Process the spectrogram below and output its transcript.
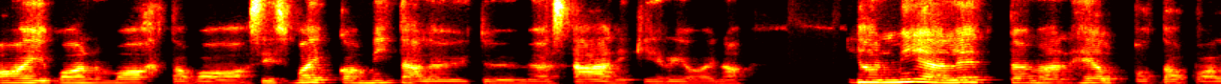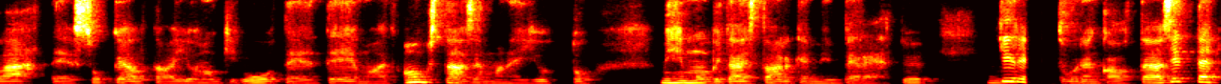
aivan mahtavaa. Siis vaikka mitä löytyy myös äänikirjoina. Ihan mielettömän helppo tapa lähteä sukeltaa johonkin uuteen teemaan, että onko tämä semmoinen juttu, mihin mun pitäisi tarkemmin perehtyä mm. kirjallisuuden kautta. Ja sitten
